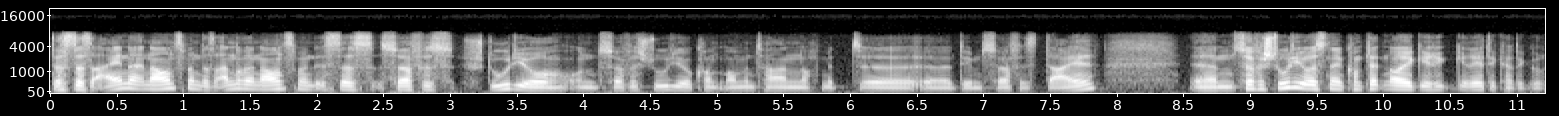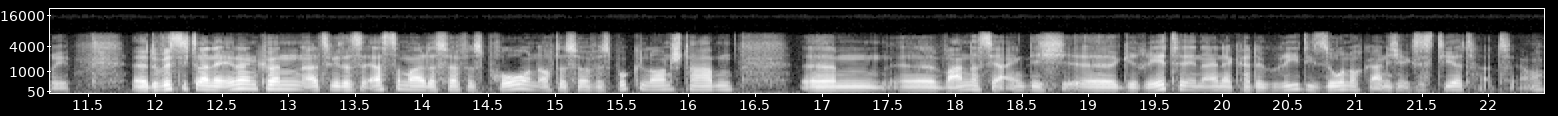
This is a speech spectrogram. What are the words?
Das ist das eine Announcement. Das andere Announcement ist das Surface Studio. Und Surface Studio kommt momentan noch mit äh, äh dem Surface Dial. Ähm, Surface Studio ist eine komplett neue Ger Gerätekategorie. Äh, du wirst dich daran erinnern können, als wir das erste Mal das Surface Pro und auch das Surface Book gelauncht haben, ähm, äh, waren das ja eigentlich äh, Geräte in einer Kategorie, die so noch gar nicht existiert hat. Ja.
